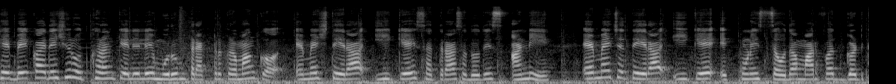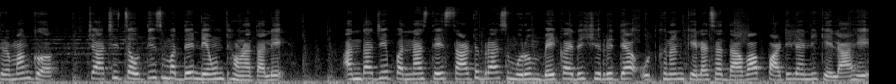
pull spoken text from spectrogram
हे बेकायदेशीर उत्खनन केलेले मुरुम ट्रॅक्टर क्रमांक एम एच तेरा ई के सतरा सदोतीस आणि एम एच तेरा ई के एकोणीस चौदा मार्फत गट क्रमांक चारशे चौतीसमध्ये नेऊन ठेवण्यात आले. अंदाजे पन्नास ते साठ ब्रास मुरुम बेकायदेशीररित्या उत्खनन केल्याचा दावा पाटील यांनी केला आहे.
